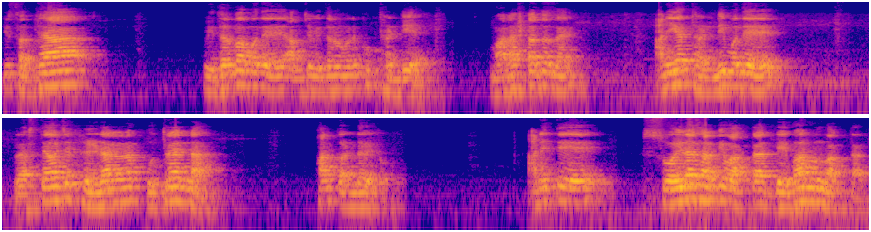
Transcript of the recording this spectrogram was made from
की सध्या विदर्भामध्ये आमच्या विदर्भामध्ये खूप थंडी आहे. महाराष्ट्रातच आहे. आणि या थंडीमध्ये रस्त्यावरच्या फिरणाऱ्या कुत्र्यांना फार कंड येतो. आणि ते सोयरासारखे वागतात बेभान होऊन वागतात.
